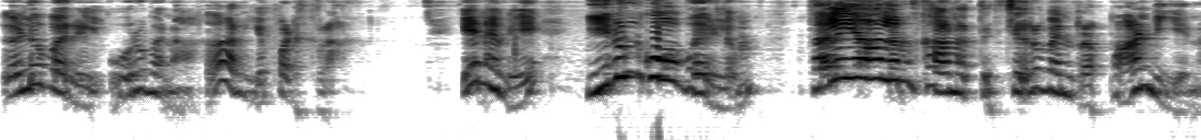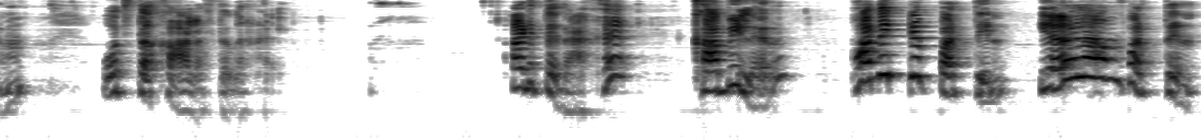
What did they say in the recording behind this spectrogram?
எழுவரில் ஒருவனாக அறியப்படுகிறான். எனவே இருங்கோவேளும் தலையாளம் காணத்து செருவென்ற பாண்டியனும் ஒத்த காலத்தவர்கள். அடுத்ததாக கபிலர் பதிட்டு பத்தின் ஏழாம் பத்தின்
